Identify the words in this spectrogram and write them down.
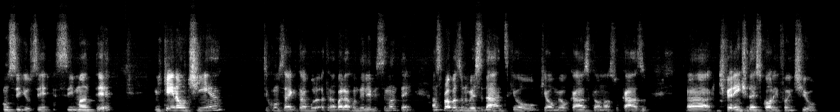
conseguiu se, se manter, e quem não tinha, se consegue tra trabalhar com delivery se mantém. As próprias universidades, que é o, que é o meu caso, que é o nosso caso, uh, diferente da escola infantil,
